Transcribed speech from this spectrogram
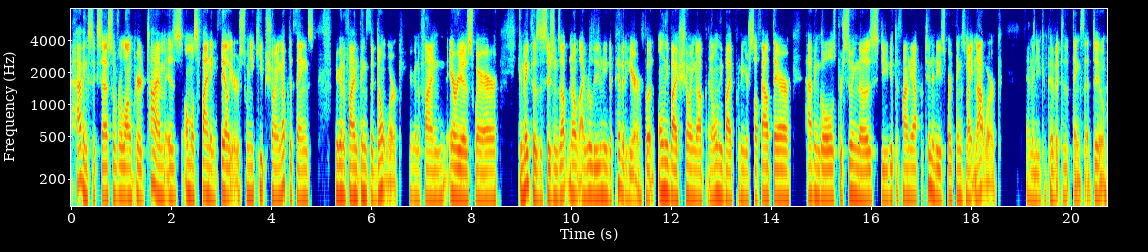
having success over a long period of time is almost finding failures. When you keep showing up to things, you're going to find things that don't work. You're going to find areas where you can make those decisions up. No, I really do need to pivot here, but only by showing up and only by putting yourself out there, having goals, pursuing those, do you get to find the opportunities where things might not work. And then you can pivot to the things that do.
